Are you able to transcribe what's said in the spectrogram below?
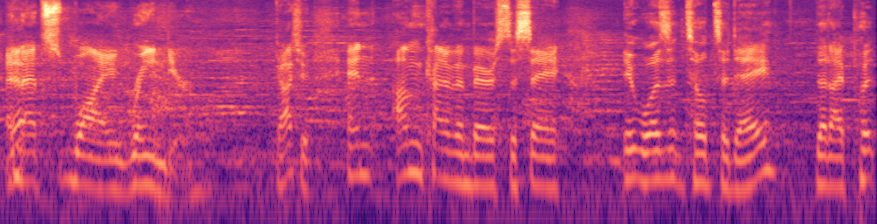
And Yep. that's why reindeer. Got you. And I'm kind of embarrassed to say, it wasn't till today that I put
